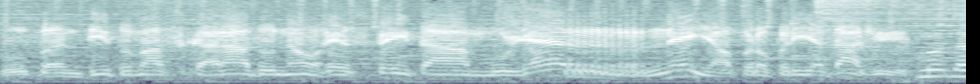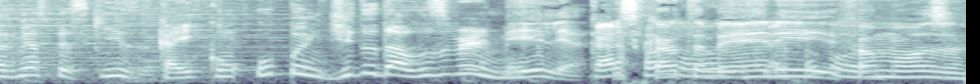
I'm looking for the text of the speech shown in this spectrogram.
O bandido mascarado não respeita a mulher nem a propriedade. No- nas minhas pesquisas, caí com o bandido da luz vermelha. Cara Esse cara famoso, também, cara ele famoso. famoso.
